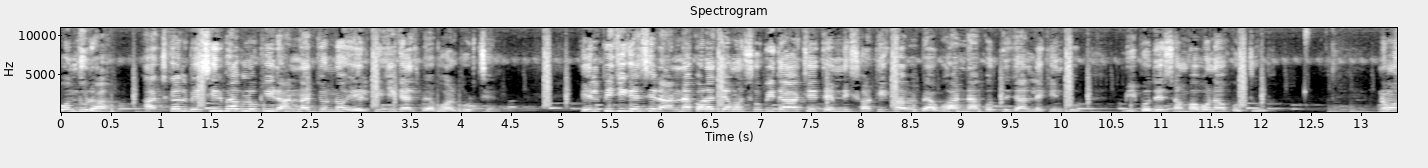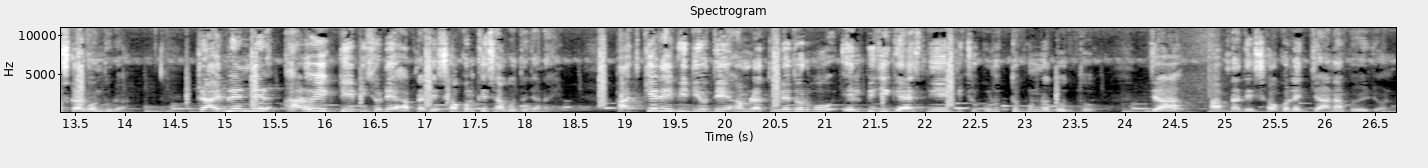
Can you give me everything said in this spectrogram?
বন্ধুরা, আজকাল বেশিরভাগ লোকই রান্নার জন্য এলপিজি গ্যাস ব্যবহার করছেন। এলপিজি গ্যাসে রান্না করার যেমন সুবিধা আছে, তেমনি সঠিকভাবে ব্যবহার না করতে জানলে কিন্তু বিপদের সম্ভাবনাও প্রচুর। নমস্কার বন্ধুরা, ট্রাইব্লেন্ডের আরও একটি এপিসোডে আপনাদের সকলকে স্বাগত জানাই। আজকের এই ভিডিওতে আমরা তুলে ধরব এলপিজি গ্যাস নিয়ে কিছু গুরুত্বপূর্ণ তথ্য, যা আপনাদের সকলের জানা প্রয়োজন।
